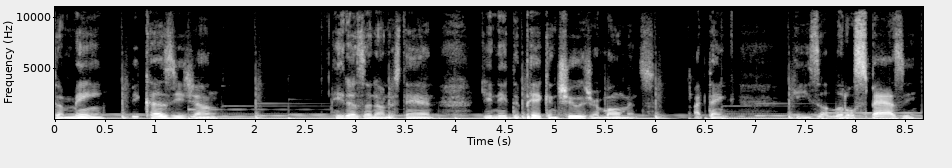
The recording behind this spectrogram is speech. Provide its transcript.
To me, because he's young, he doesn't understand you need to pick and choose your moments. I think he's a little spazzy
